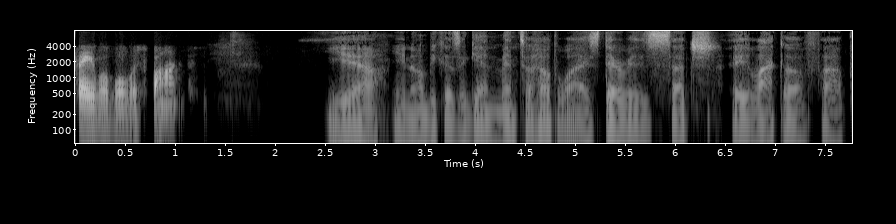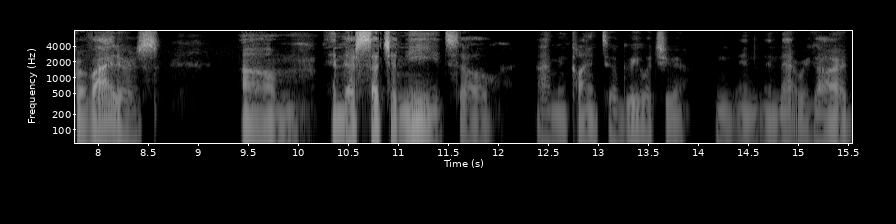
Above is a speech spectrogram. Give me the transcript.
favorable response. Yeah, you know, because again, mental health wise, there is such a lack of uh, providers, um, and there's such a need. So I'm inclined to agree with you in, in, in that regard.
